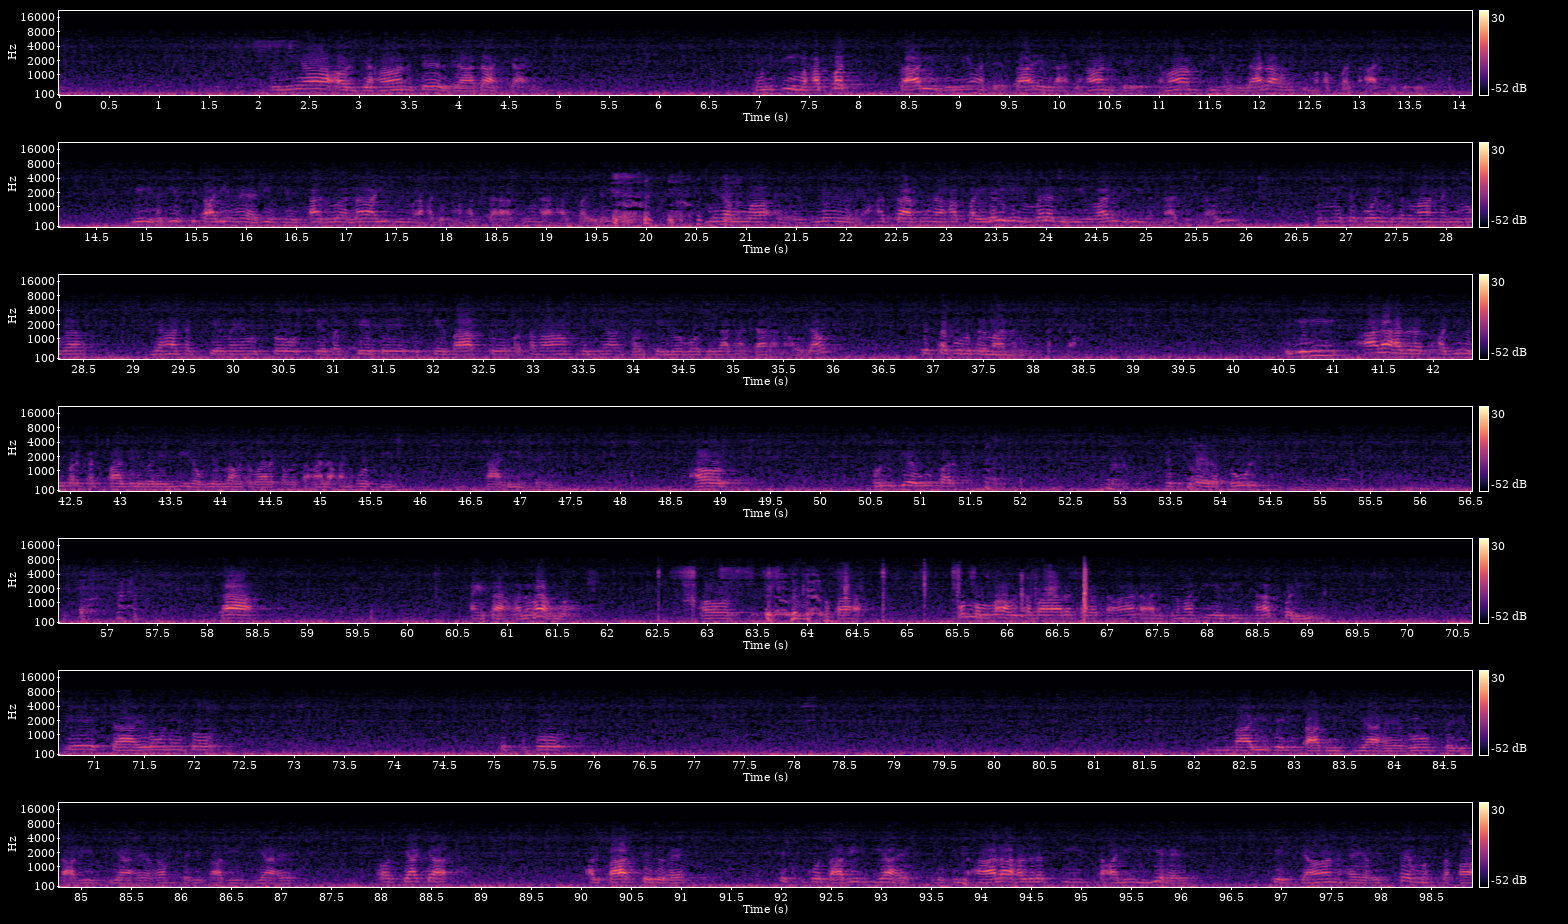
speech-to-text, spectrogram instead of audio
دنیا اور جہان سے زیادہ چاہیے۔ ان کی محبت ساری دنیا سے سارے جہان سے، تمام چیزوں سے زیادہ ان کی محبت آتی ہے۔ یہی حدیث کی تعلیم ہے، حدیث میں اشار ہوا، لا يؤمن احدكم حتى اكون احب اليه من الله من حتى اكون احب اليه من والناس اجمعين تم میں سے کوئی مسلمان نہیں ہوگا۔ یہاں تک کہ میں اس کو، اس کے بچے سے، اس کے باپ سے اور تمام دنیا بھر کے لوگوں سے زیادہ چارہ نہ ہو جاؤں۔ جب تک وہ مسلمان نہیں ہو سکتا تو یہی اعلیٰ حضرت عظیم البرکت فاضل بریلوی رضی اللہ تبارک و تعالی عنہ کی تعلیم رہی اور ان کے اوپر رسول کا ایسا غلبہ ہوا۔ اور اللہ تبارک و تعالی علیہ وسلم کی ایسی چھاپ پڑی۔ کے شاعروں نے تو اس کو بیماری سے بھی تعبیر کیا ہے، روگ سے بھی تعبیر کیا ہے، غم سے بھی تعبیر کیا ہے۔ اور کیا کیا الفاظ سے جو ہے اس کو تعبیر کیا ہے، لیکن اعلی حضرت کی تعلیم یہ ہے کہ جان ہے، اس سے مستقع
